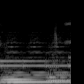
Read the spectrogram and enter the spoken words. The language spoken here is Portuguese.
Deus.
